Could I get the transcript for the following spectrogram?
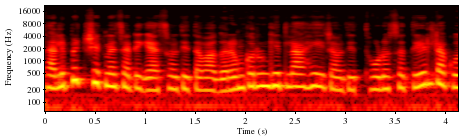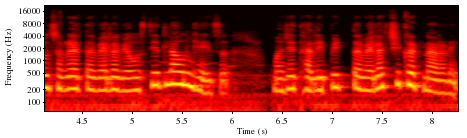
थालीपीठ शेकण्यासाठी गॅसवरती तवा गरम करून घेतला आहे. याच्यावरती थोडंसं तेल टाकून सगळ्या तव्याला व्यवस्थित लावून घ्यायचं. म्हणजे थालीपीठ तव्याला चिकटणार नाही.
